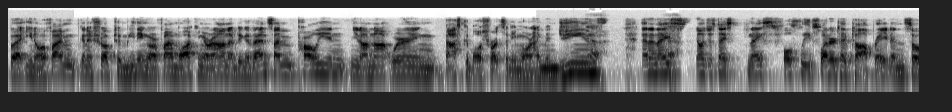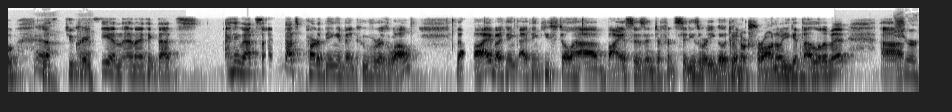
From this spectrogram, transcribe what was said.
But you know, if I'm going to show up to a meeting or if I'm walking around, I'm doing events, I'm probably in. You know, I'm not wearing basketball shorts anymore. I'm in jeans. Yeah. And a nice, you know, just nice, nice full sleeve sweater type top, right? And so yeah. that's too crazy, and, and I think that's, I think that's that's part of being in Vancouver as well. That vibe. I think I think you still have biases in different cities where you go to. I know Toronto, you get that a little bit. Um, sure.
